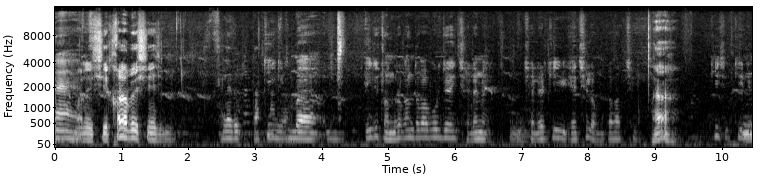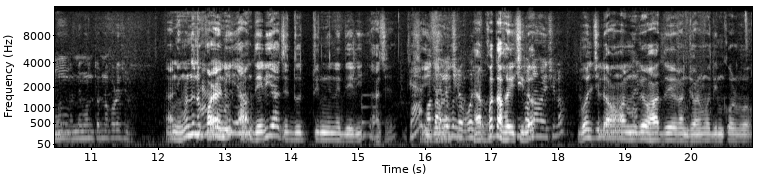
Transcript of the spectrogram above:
হ্যাঁ। মানে সে খারাপের শেষ এই যে চন্দ্রকান্ত বাবুর যে এই ছেলে মেয়ে ছেলের কি এ ছিল মুখে ভাত ছিল? হ্যাঁ কি কি নিমন্ত্রণ করেছিল? নিমন্ত্রণ করেনি। এখন দেরি আছে দু তিন দিনে দেরি আছে। সেই জন্য। হ্যাঁ কথা হয়েছিল। বলছিল আমার মুখে ভাত দিয়ে এবার জন্মদিন করব।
